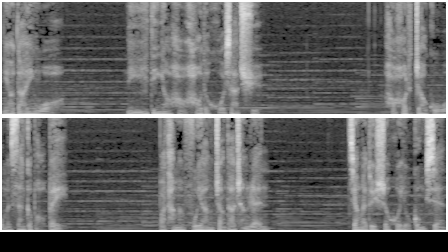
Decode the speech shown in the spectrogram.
你要答应我，你一定要好好的活下去，好好的照顾我们三个宝贝，把他们抚养长大成人。将来对社会有贡献，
